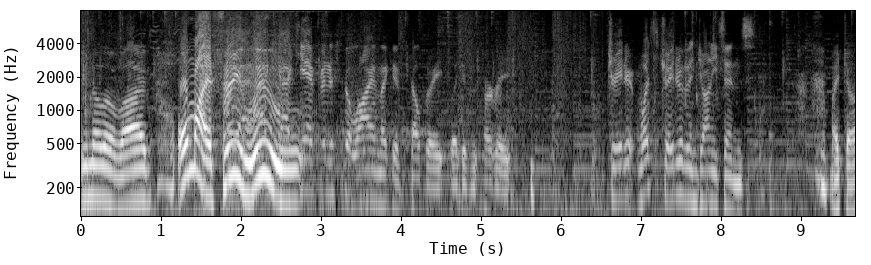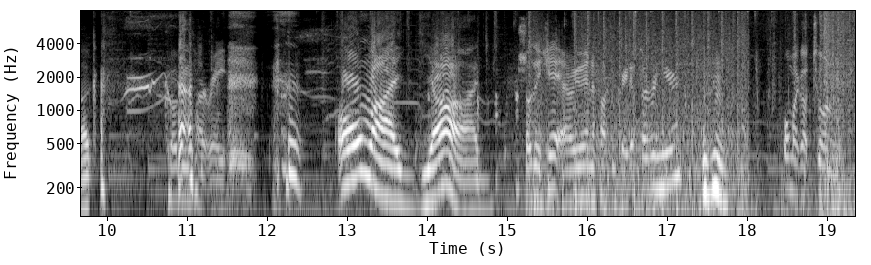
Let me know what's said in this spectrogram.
You know the vibe. Oh my, free I, I, loot! can't finish the line like it's health rate, like it's heart rate. Trader, what's trader than Johnny Sins? My cock. Kobe's heart rate. Oh my god. Holy shit, are we in a fucking creative server here? Oh my god, 200.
